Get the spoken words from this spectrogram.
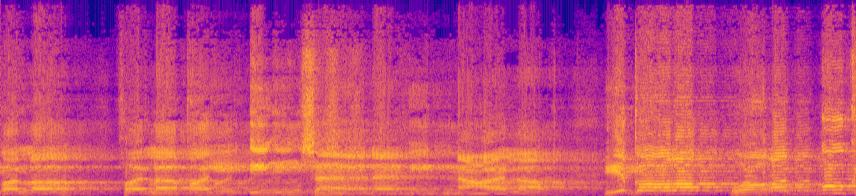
خلق خلق الإنسان من علق اقرأ وربك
